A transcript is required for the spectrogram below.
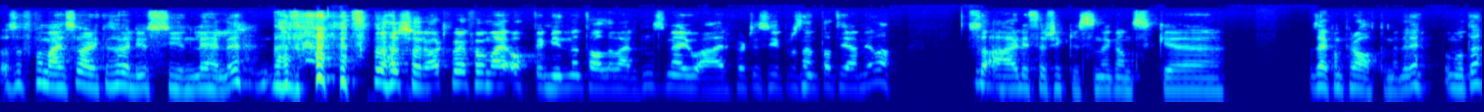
altså, For meg så er det ikke så veldig usynlig heller. Det er det er så rart. For, for meg oppe i min mentale verden, som jeg jo er 47% av tida mi, da, så Mm. er disse skikkelsene ganske Altså jeg kan prate med dem, på en måte.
